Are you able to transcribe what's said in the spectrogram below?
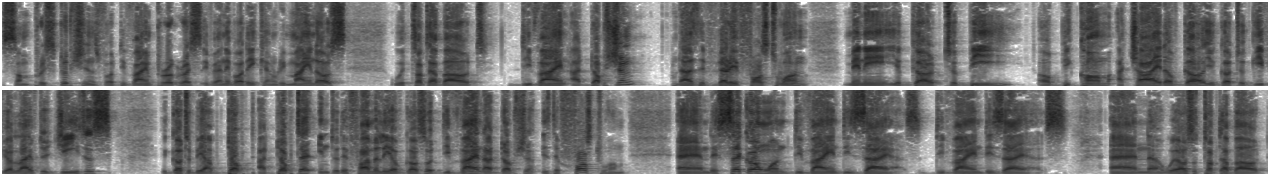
some prescriptions for divine progress. If anybody can remind us, we talked about divine adoption. That's the very first one. Meaning you got to be or become a child of God. You got to give your life to Jesus. You got to be adopt, adopted into the family of God. So divine adoption is the first one. And the second one, divine desires. Divine desires. And uh, we also talked about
